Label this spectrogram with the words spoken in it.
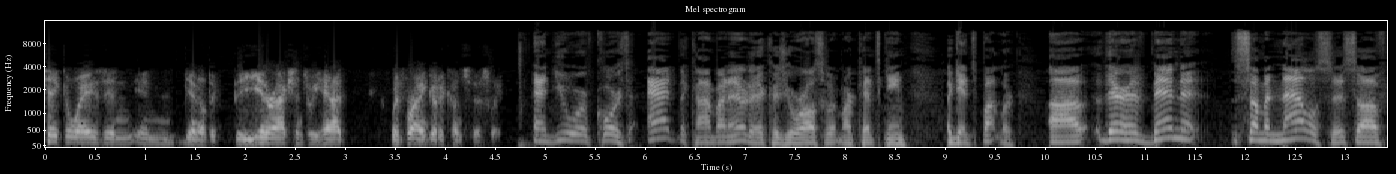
takeaways in, in you know the, the interactions we had with Brian Gutekunst this week. And you were, of course, at the combine. I know that because you were also at Marquette's game against Butler. Uh, there have been some analysis of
